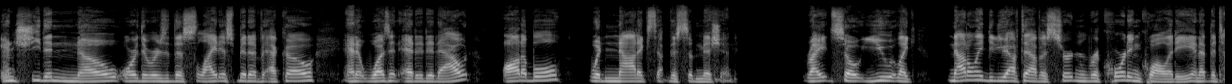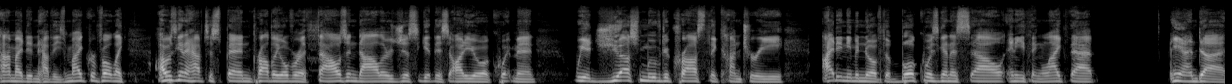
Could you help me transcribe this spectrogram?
and she didn't know, or there was the slightest bit of echo and it wasn't edited out, Audible would not accept the submission. Right? So you like not only did you have to have a certain recording quality, and at the time I didn't have these microphones, like I was gonna have to spend probably over a thousand dollars just to get this audio equipment. We had just moved across the country. I didn't even know if the book was gonna sell, anything like that. And uh,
